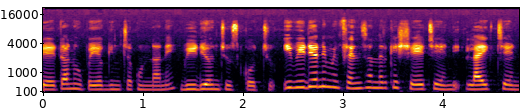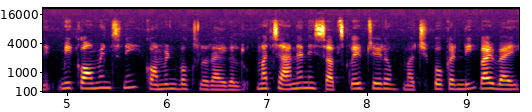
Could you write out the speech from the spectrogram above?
డేటాను ఉపయోగించకుండానే వీడియోను చూసుకోవచ్చు. ఈ వీడియోని మీ ఫ్రెండ్స్ అందరికీ షేర్ చేయండి లైక్ చేయండి. మీ కామెంట్స్ని కామెంట్ బాక్స్లో రాయగలరు. మా ఛానల్ని సబ్స్క్రైబ్ చేయడం మర్చిపోకండి. బాయ్ బాయ్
